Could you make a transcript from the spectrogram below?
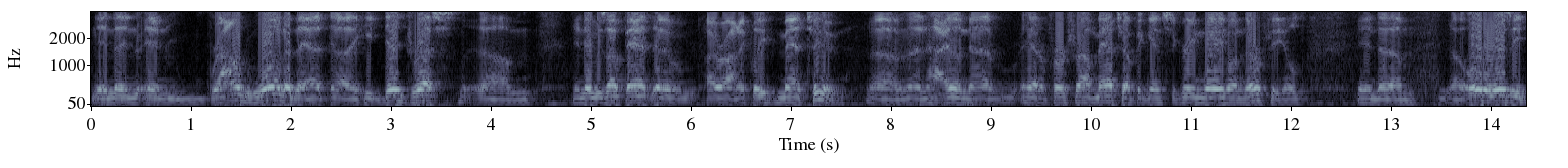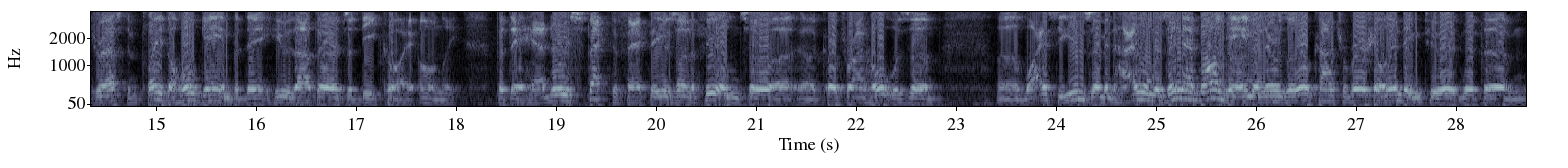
And then in round one of that, uh, he did dress, um, and it was up at, uh, ironically, Mattoon. Uh, and Highland uh, had a first round matchup against the Green Wave on their field. And um, uh, Odorizzi dressed and played the whole game, but they, he was out there as a decoy only. But they had to respect the fact that he was on the field, and so uh, Coach Ron Holt was uh, wise to use them. And Highland was in that ball game, and there was a little controversial ending to it with um,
